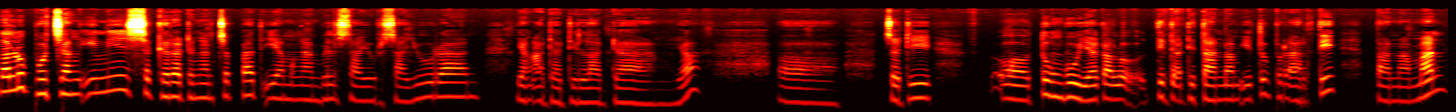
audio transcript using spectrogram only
Lalu bujang ini segera dengan cepat ia mengambil sayur-sayuran yang ada di ladang ya. Uh, jadi uh, tumbuh ya kalau tidak ditanam itu berarti tanaman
